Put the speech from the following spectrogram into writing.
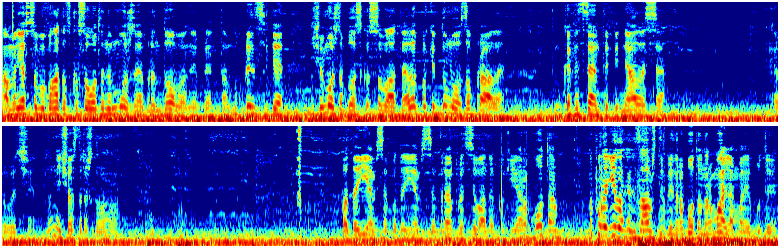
А мені особо багато скасовувати не можна, я брендований, блін. Там, ну, в принципі, ще можна було скасувати, але поки думав, забрали. Там коефіцієнти піднялися. Коротше, ну нічого страшного. Подаємося, подаємося. Треба працювати, поки є робота. Ну, понеділок, як завжди, блін, робота нормальна має бути.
